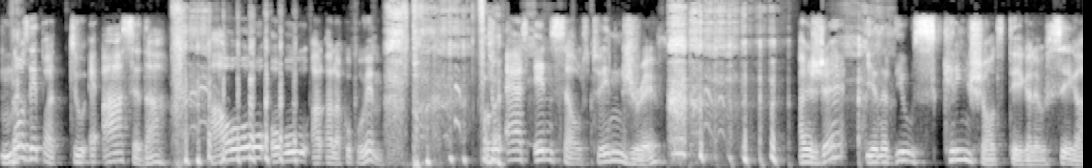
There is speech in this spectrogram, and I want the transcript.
No, zdaj pa tu, e, a se da. Au, au, a, a lahko povem. To add insult to injury. Anže je naredil screenshot tega vsega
